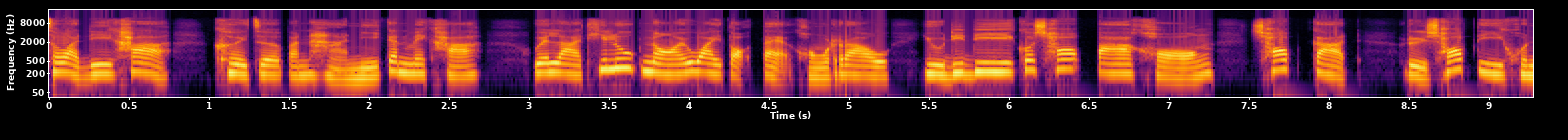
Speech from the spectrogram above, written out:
สวัสดีค่ะ เคยเจอปัญหานี้กันไหมคะ เวลาที่ลูกน้อยวัยเตาะแตะของเรา อยู่ดีๆ ก็ชอบปาของ ชอบกัด หรือชอบตีคน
